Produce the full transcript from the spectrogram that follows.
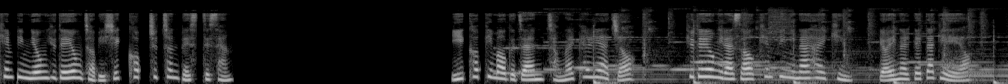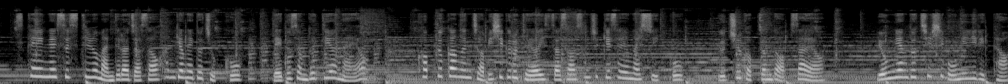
캠핑용 휴대용 접이식 컵 추천 베스트 3. 이 커피 머그 잔 정말 편리하죠? 휴대용이라서 캠핑이나 하이킹, 여행할 때 딱이에요. 스테인레스 스틸로 만들어져서 환경에도 좋고 내구성도 뛰어나요. 컵 뚜껑은 접이식으로 되어 있어서 손쉽게 사용할 수 있고 노출 걱정도 없어요. 용량도 75ml,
